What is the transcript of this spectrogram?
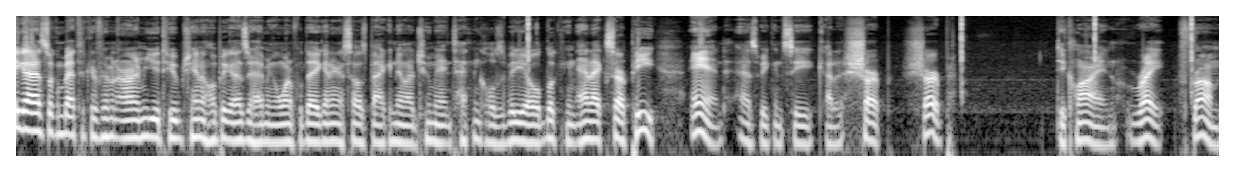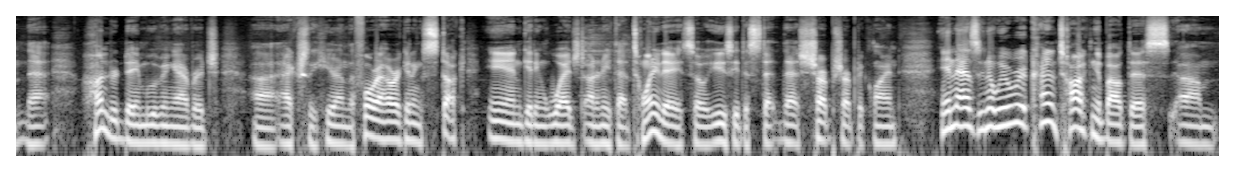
Hey guys, welcome back to the Conferment RM YouTube channel. Hope you guys are having a wonderful day getting ourselves back into our two-minute technicals video looking at XRP. And as we can see, got a sharp, sharp decline right from that 100-day moving average uh, actually here on the 4-hour getting stuck and getting wedged underneath that 20-day so easy to set that sharp sharp decline and as you know we were kind of talking about this um,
